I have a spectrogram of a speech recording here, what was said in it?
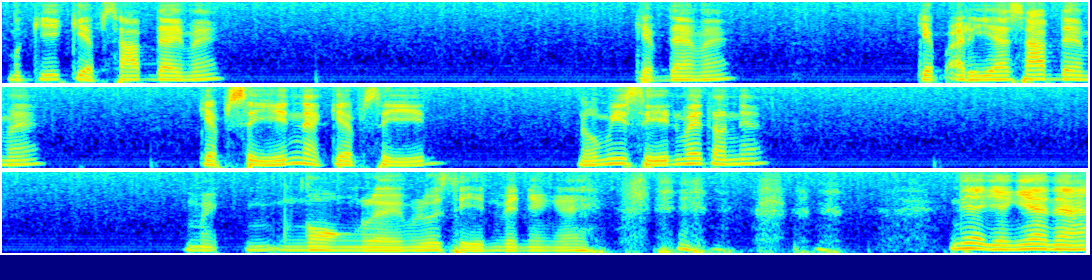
เมื่อกี้เก็บทรัพย์ได้ไหมเก็บได้ไหมเก็บอริยทรัพย์ได้ไหมเก็บศีลนะ่ะเก็บศีลหนูมีศีลไหมตอนเนี้ย งงเลยไม่รู้ศีลเป็นยังไง เนี่ยอย่างเงี้ยนะ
